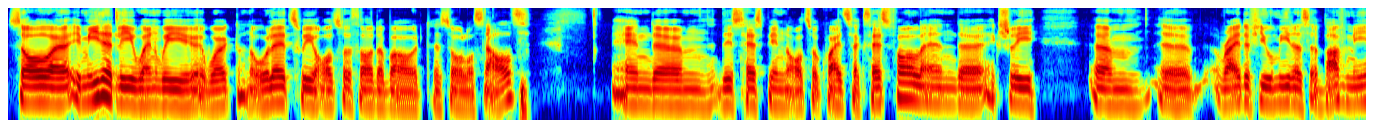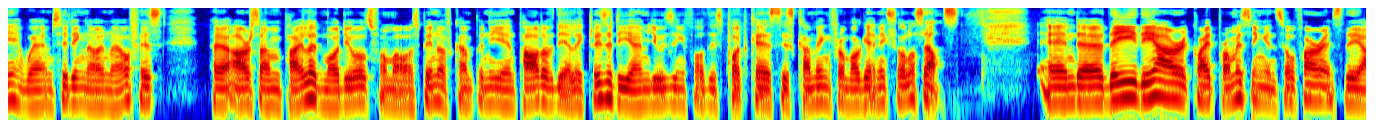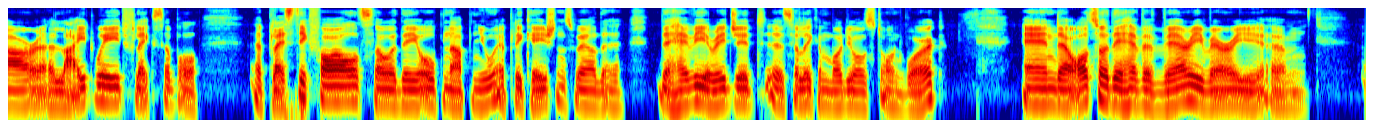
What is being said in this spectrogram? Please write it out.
So uh, immediately when we worked on OLEDs, we also thought about uh, solar cells. And um, this has been also quite successful. And uh, actually, um, uh, right a few meters above me, where I'm sitting now in my office, uh, are some pilot modules from our spin-off company and part of the electricity i'm using for this podcast is coming from organic solar cells and uh, they they are quite promising insofar as they are lightweight flexible uh, plastic foil so they open up new applications where the the heavy rigid uh, silicon modules don't work and uh, also they have a very very um,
